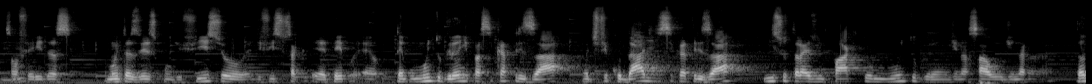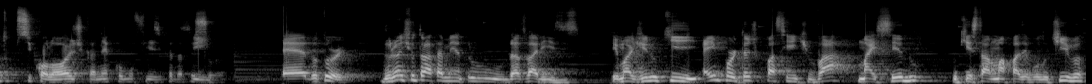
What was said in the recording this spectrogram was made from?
uhum. são feridas muitas vezes com difícil, é difícil é, tempo, é um tempo muito grande para cicatrizar, uma dificuldade de cicatrizar isso traz um impacto muito grande na saúde, na, tanto psicológica né, como física da Sim. pessoa. É, doutor, durante o tratamento das varizes, imagino que é importante que o paciente vá mais cedo do que está numa fase evolutiva?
